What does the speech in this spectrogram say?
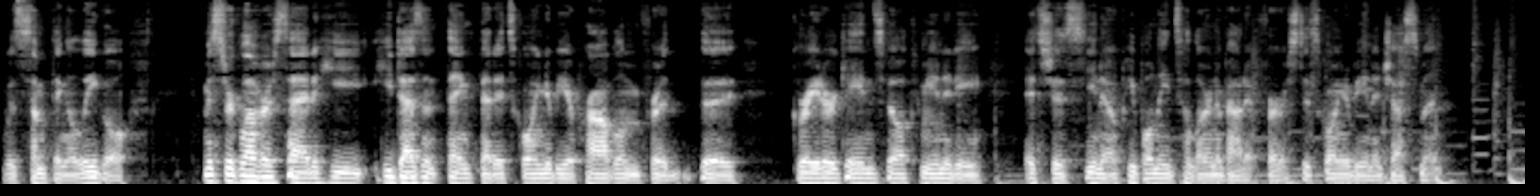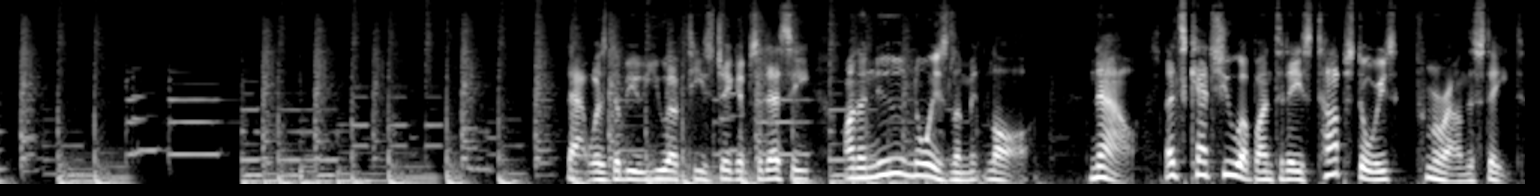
was something illegal. Mr. Glover said he, he doesn't think that it's going to be a problem for the greater Gainesville community. It's just, you know, people need to learn about it first. It's going to be an adjustment. That was WUFT's Jacob Sedesse on the new noise limit law. Now, let's catch you up on today's top stories from around the state.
